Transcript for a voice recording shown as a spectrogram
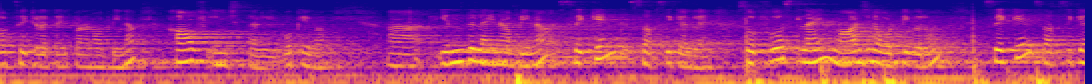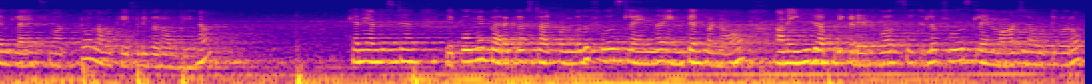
ஒர்க் சைட்டோட டைப் பண்ணணும் அப்படின்னா ஹாஃப் இன்ச் தள்ளி ஓகேவா எந்த லைன் அப்படின்னா second subsequent line so first line மார்ஜினை ஒட்டி வரும். செகண்ட் சப்சிக்வெண்ட் லைன்ஸ் மட்டும் நமக்கு எப்படி வரும் அப்படின்னா கேன் யூ அண்டர்ஸ்டாண்ட் எப்போவுமே பேராகிராஃப் ஸ்டார்ட் பண்ணும்போது ஃபர்ஸ்ட் லைன் தான் இன்டென்ட் பண்ணுவோம். ஆனால் இங்கே அப்படி கிடையாது. ஒர்க் சைட்டில் ஃபர்ஸ்ட் லைன் மார்ஜினை ஒட்டி வரும்.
